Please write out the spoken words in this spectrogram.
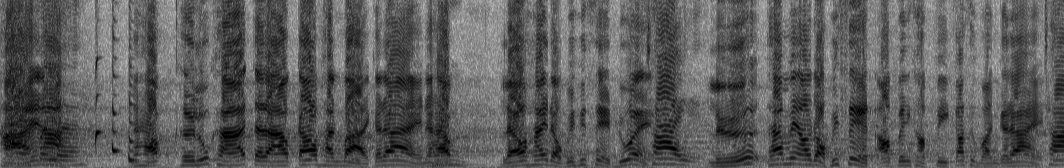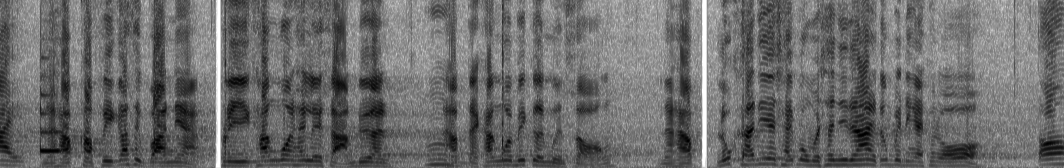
ขายขายไปอะเลย นะครับคือลูกค้าจะดาวน์9,000 บาทก็ได้นะครับ อืมแล้วให้ดอกเบี้ยพิเศษด้วย ใช่ หรือถ้าไม่เอาดอกพิเศษเอาเป็นขับฟรี 90 วันก็ได้ใช่ นะครับขับฟรี 90 วันเนี่ยฟรีค่างวดให้เลย 3 เดือนอืม นะครับแต่ค่างวดไม่เกิน 1 2ื่นนะครับลูกค้าที่จะใช้โปรโมชั่นนี้ได้ต้องเป็นยังไงคุณโอ ต้อง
